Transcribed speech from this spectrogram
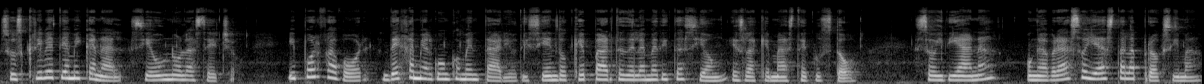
suscríbete a mi canal si aún no lo has hecho. Y por favor, déjame algún comentario diciendo qué parte de la meditación es la que más te gustó. Soy Diana, un abrazo y hasta la próxima.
